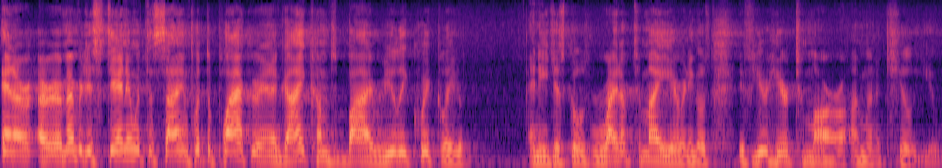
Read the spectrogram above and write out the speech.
And I, I remember just standing with the sign, put the placard, and a guy comes by really quickly, and he just goes right up to my ear, and he goes, If you're here tomorrow, I'm going to kill you.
